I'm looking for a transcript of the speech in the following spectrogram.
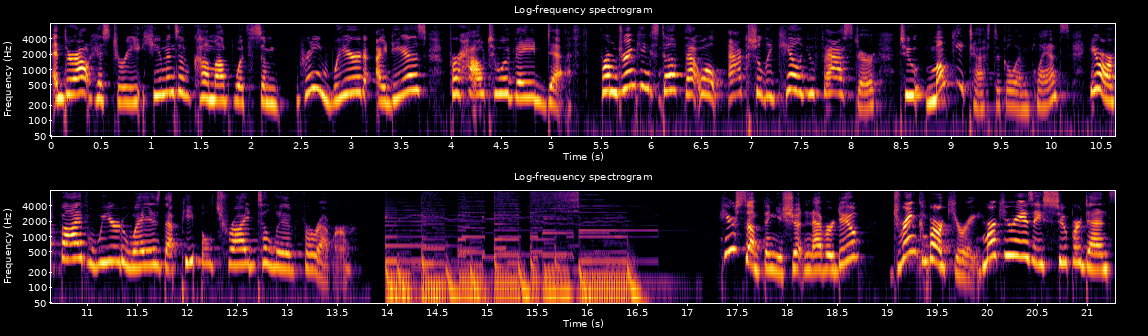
and throughout history, humans have come up with some pretty weird ideas for how to evade death. From drinking stuff that will actually kill you faster to monkey testicle implants, here are five weird ways that people tried to live forever. Something you shouldn't ever do. Drink mercury. Mercury is a super dense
